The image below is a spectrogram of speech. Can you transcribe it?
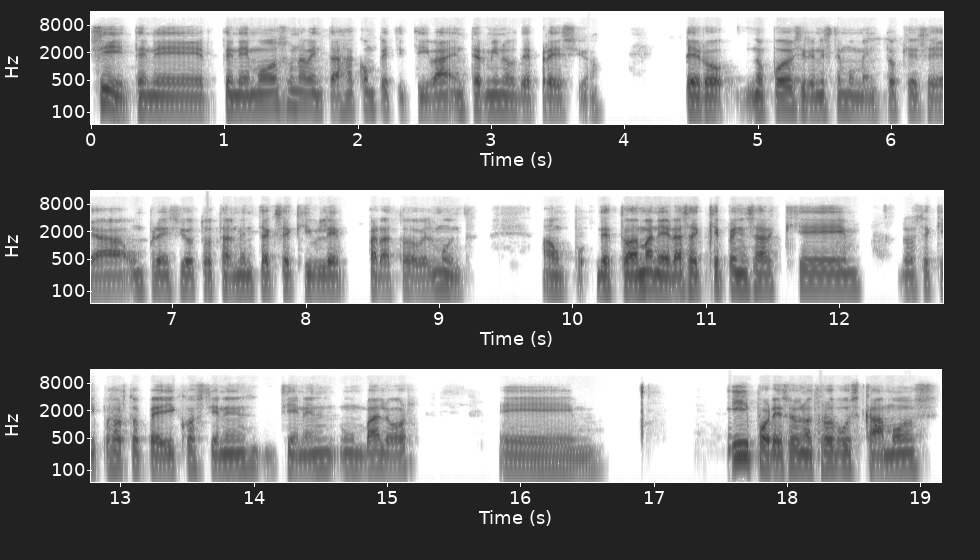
sí, tenemos una ventaja competitiva en términos de precio, pero no puedo decir en este momento que sea un precio totalmente asequible para todo el mundo. de todas maneras hay que pensar que los equipos ortopédicos tienen, tienen un valor eh, y por eso nosotros buscamos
